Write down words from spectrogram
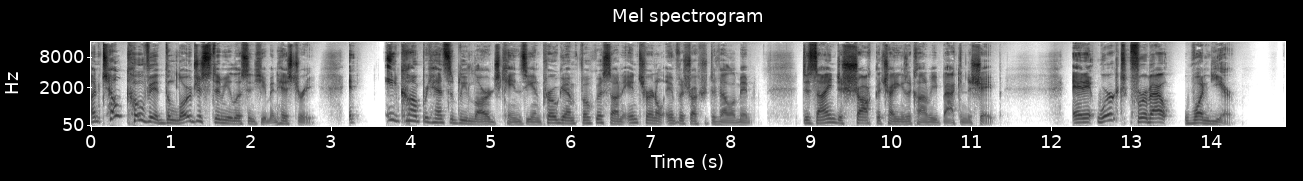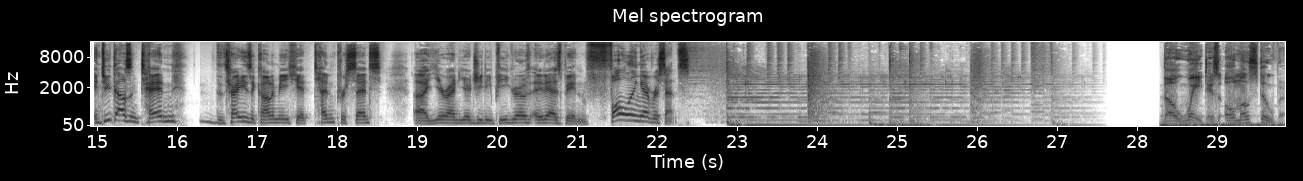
until COVID, the largest stimulus in human history an incomprehensibly large Keynesian program focused on internal infrastructure development designed to shock the Chinese economy back into shape. And it worked for about one year. In 2010, the Chinese economy hit 10% uh, year on year GDP growth, and it has been falling ever since. The wait is almost over.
